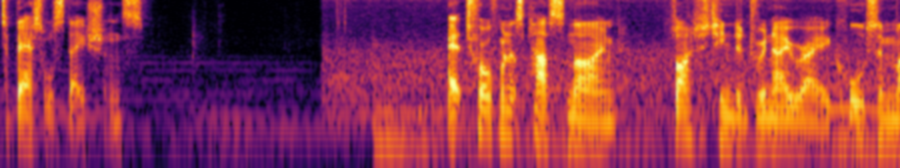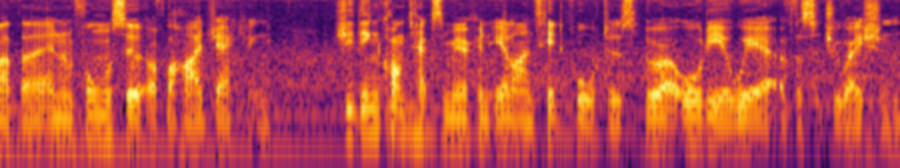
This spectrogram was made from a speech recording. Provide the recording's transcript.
to battle stations. At 12 minutes past 9, flight attendant Renee May calls her mother and informs her of the hijacking. She then contacts American Airlines headquarters, who are already aware of the situation.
